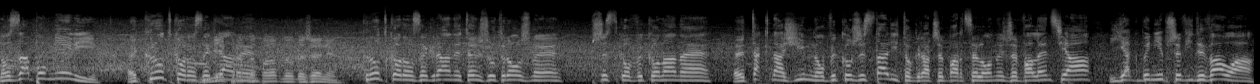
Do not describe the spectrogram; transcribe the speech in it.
No zapomnieli. E, Krótko rozegrany, Nieprawdopodobne uderzenie. krótko rozegrany ten rzut rożny. Wszystko wykonane e, tak na zimno. Wykorzystali to gracze Barcelony, że Walencja jakby nie przewidywała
